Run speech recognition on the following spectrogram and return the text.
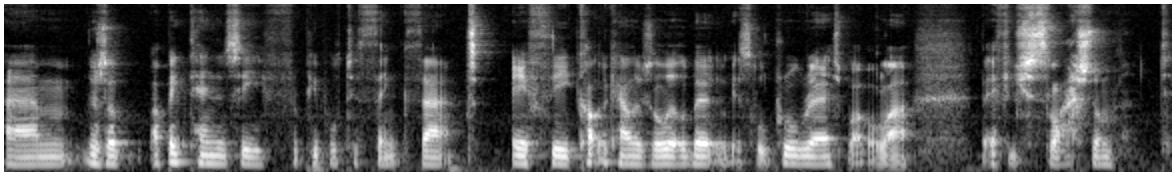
Um, there's a, a big tendency for people to think that if they cut their calories a little bit they'll get slow progress blah blah blah. But if you slash them to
